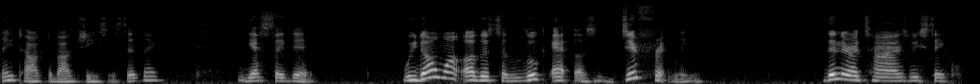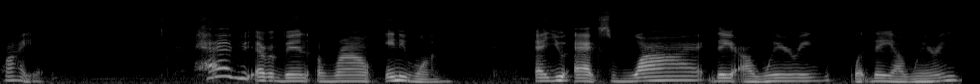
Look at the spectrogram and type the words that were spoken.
They talked about Jesus, didn't they? Yes, they did. We don't want others to look at us differently. Then there are times we stay quiet. Have you ever been around anyone and you ask why they are wearing what they are wearing?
